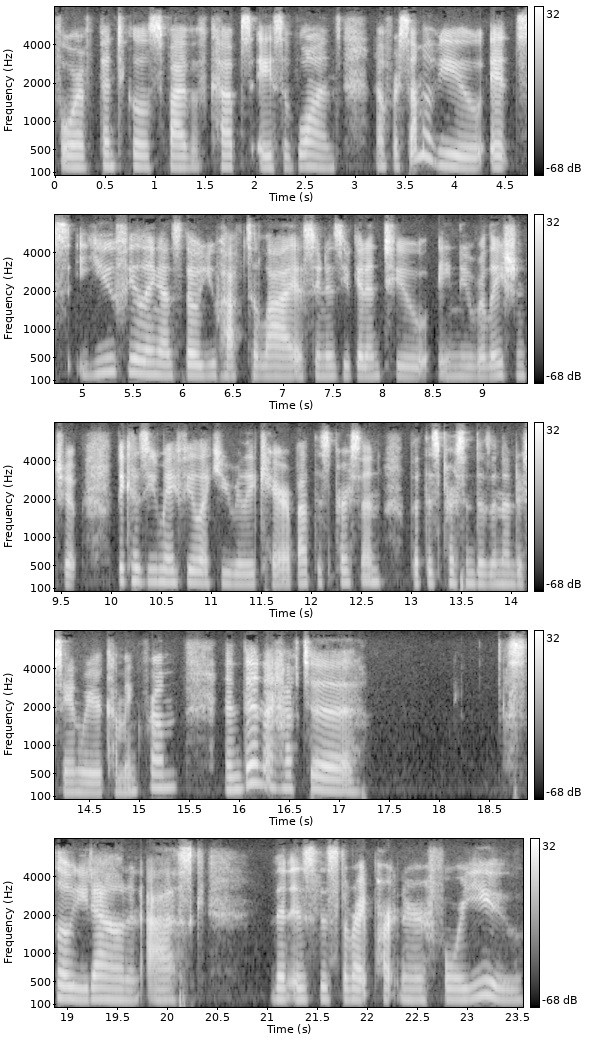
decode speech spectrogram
Four of Pentacles, Five of Cups, Ace of Wands. Now, for some of you, it's you feeling as though you have to lie as soon as you get into a new relationship because you may feel like you really care about this person, but this person doesn't understand where you're coming from. And then I have to slow you down and ask, then is this the right partner for you?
